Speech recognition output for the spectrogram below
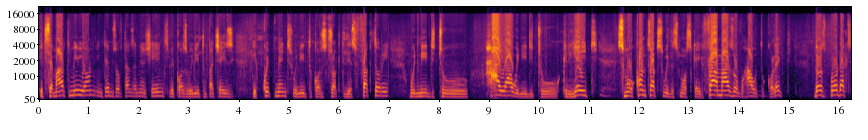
it's a multi-million in terms of Tanzanian shillings because we need to purchase equipment, we need to construct this factory, we need to hire, we need to create small contracts with small-scale farmers of how to collect those products.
